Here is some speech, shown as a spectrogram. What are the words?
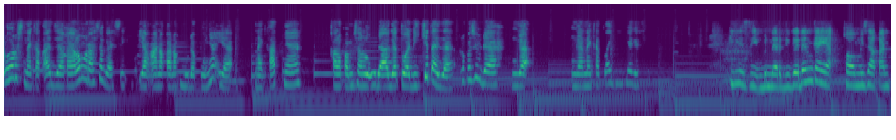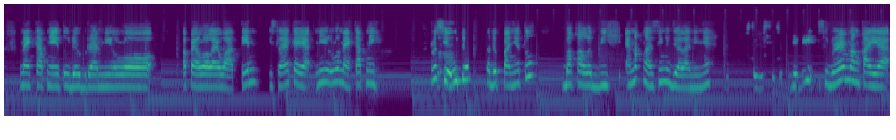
lo harus nekat aja. Kayak lo ngerasa gak sih yang anak-anak muda punya ya nekatnya kalau kamu misalnya lu udah agak tua dikit aja lu pasti udah nggak nggak nekat lagi ya guys iya sih benar juga. Dan kayak kalau misalkan nekatnya itu udah berani lo apa ya lo lewatin istilahnya kayak nih lu nekat nih. Terus ya udah ke depannya tuh bakal lebih enak gak sih ngejalaninnya? Setuju setuju. Jadi sebenarnya emang kayak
